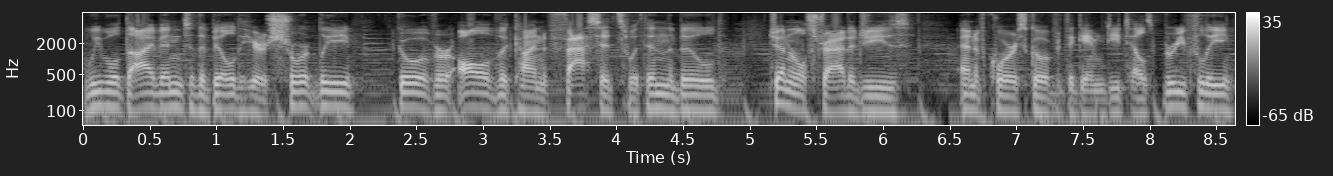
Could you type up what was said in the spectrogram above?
We will dive into the build here shortly, go over all of the kind of facets within the build, general strategies, and of course go over the game details briefly,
